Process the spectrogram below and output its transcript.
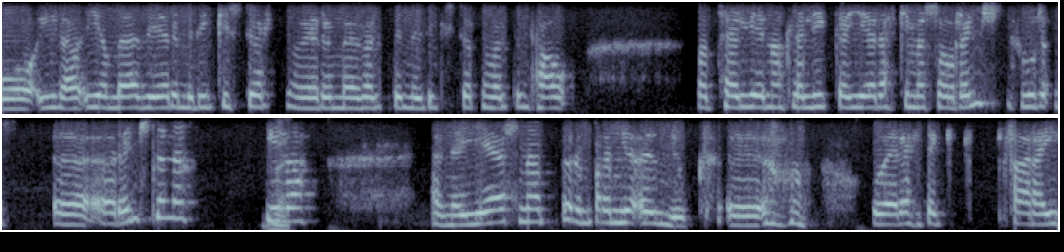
og í, í og með við erum í ríkistjórn og erum með völdin í ríkistjórn og völdin þá þá tel ég náttúrulega líka ég er ekki með svo reynsl, uh, reynsluna í það þannig ég er svona bara mjög auðmjúk uh, og er ekkert að fara í,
